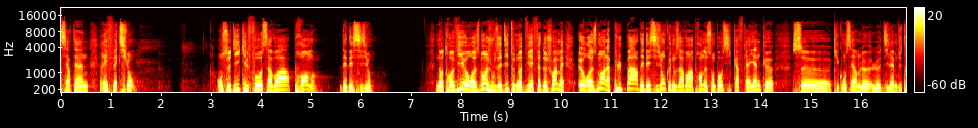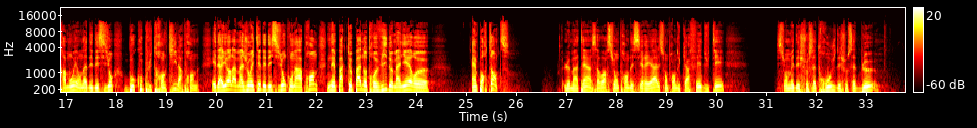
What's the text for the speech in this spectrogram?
certaines réflexions, on se dit qu'il faut savoir prendre des décisions. Notre vie, heureusement, je vous ai dit, toute notre vie est faite de choix, mais heureusement, la plupart des décisions que nous avons à prendre ne sont pas aussi kafkaïennes que ce qui concerne le, dilemme du tramway. On a des décisions beaucoup plus tranquilles à prendre. Et d'ailleurs, la majorité des décisions qu'on a à prendre n'impactent pas notre vie de manière euh, importante. Le matin, à savoir si on prend des céréales, si on prend du café, du thé, si on met des chaussettes rouges, des chaussettes bleues,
